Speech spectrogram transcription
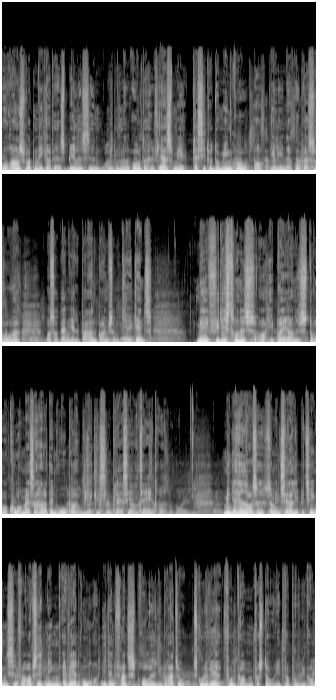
Orange, hvor den ikke har været spillet siden 1978 med Placido Domingo og Elena Oplasova, og så Daniel Barenboim som dirigent. Med filistrenes og hebræernes store kormasser har den opera virkelig sin plads her i teatret. Men jeg havde også som en særlig betingelse for opsætningen, at hvert ord i den fransksprogede libretto skulle være fuldkommen forståeligt for publikum.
